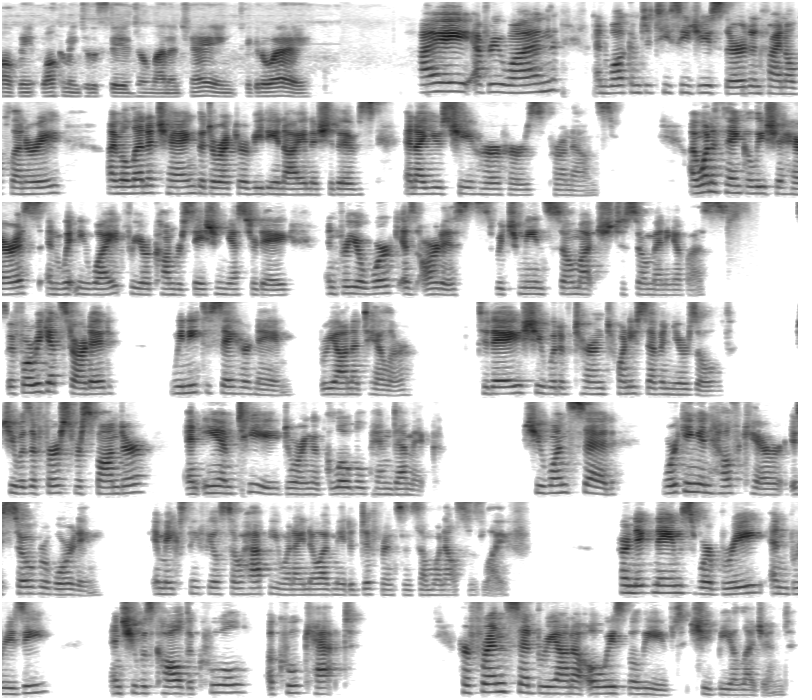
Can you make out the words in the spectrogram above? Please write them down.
welcoming, to the stage Elena Chang. Take it away. Hi, everyone, and welcome to TCG's third and final plenary. I'm Elena Chang, the Director of ED&I Initiatives, and I use she, her, hers pronouns. I want to thank Aleshea Harris and Whitney White for your conversation yesterday and for your work as artists, which means so much to so many of us. Before we get started, we need to say her name, Breonna Taylor. Today, she would have turned 27 years old. She was a first responder and EMT during a global pandemic. She once said, working in healthcare is so rewarding. It makes me feel so happy when I know I've made a difference in someone else's life. Her nicknames were Bree and Breezy, and she was called a cool, a cool cat. Her friends said Breonna always believed she'd be a legend.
